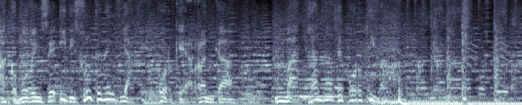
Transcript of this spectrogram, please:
Acomódense y disfruten el viaje porque arranca Mañana Deportiva. Mañana Deportiva.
